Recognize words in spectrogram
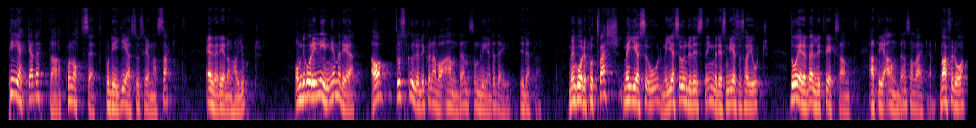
pekar detta på något sätt på det Jesus redan har sagt eller redan har gjort? Om det går i linje med det, ja, då skulle det kunna vara anden som leder dig i detta. Men går det på tvärs med Jesu ord, med Jesu undervisning, med det som Jesus har gjort, då är det väldigt tveksamt att det är anden som verkar. Varför då?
